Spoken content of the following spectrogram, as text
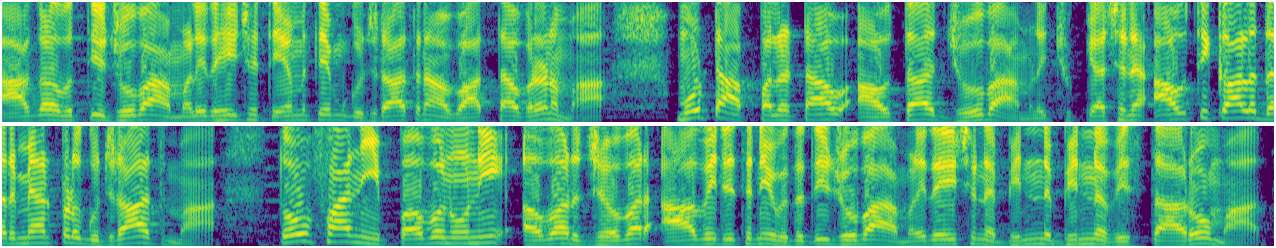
આગળ વધતી જોવા મળી રહી છે, તેમ તેમ ગુજરાતના વાતાવરણમાં મોટા પલટાવ આવતા જોવા મળી ચૂક્યા છે અને આવતીકાલ દરમિયાન પણ ગુજરાતમાં તોફાની પવનોની અવર જવર આવી રીતની વધતી જોવા મળી રહી છે અને ભિન્ન ભિન્ન વિસ્તારોમાં.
